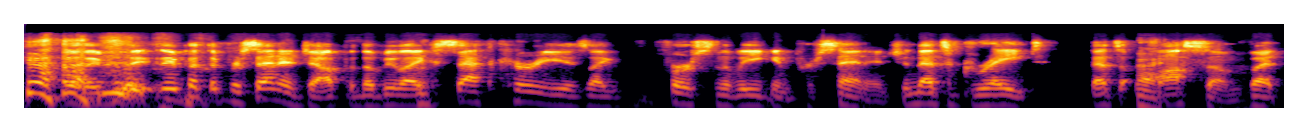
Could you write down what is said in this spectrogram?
well, they, they, they, put the percentage up, but they'll be like Seth Curry is like first in the league in percentage, and that's great. That's right. awesome. But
